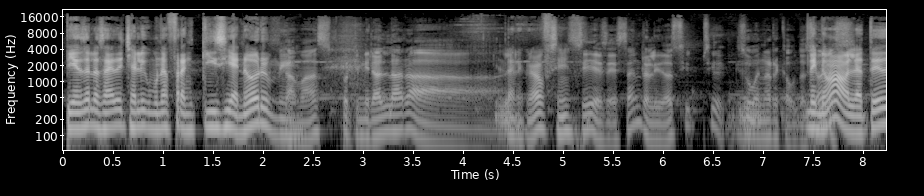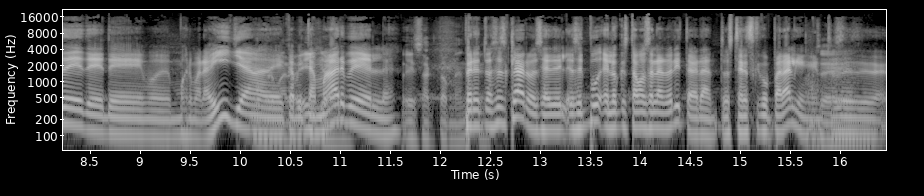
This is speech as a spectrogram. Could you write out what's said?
piensa en los Ángeles de Charlie como una franquicia enorme. Jamás. Porque mira Lara. Lara Croft, sí. Sí, es- esta en realidad sí, sí hizo buena recaudación. no, háblate de, de, de Mujer Maravilla, Mujer de Capitán. Marvel. Exactamente. Pero entonces, claro, o sea, es, el es lo que estamos hablando ahorita, ¿verdad? Entonces tienes que culpar a alguien. Entonces, eh,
